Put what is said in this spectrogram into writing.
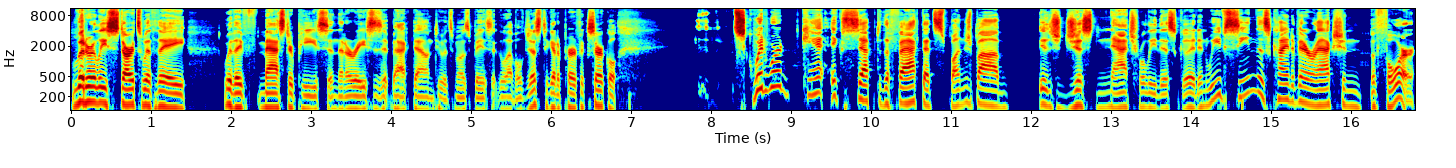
Literally starts with a with a masterpiece and then erases it back down to its most basic level just to get a perfect circle Squidward can't accept the fact that SpongeBob is just naturally this good. And we've seen this kind of interaction before.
